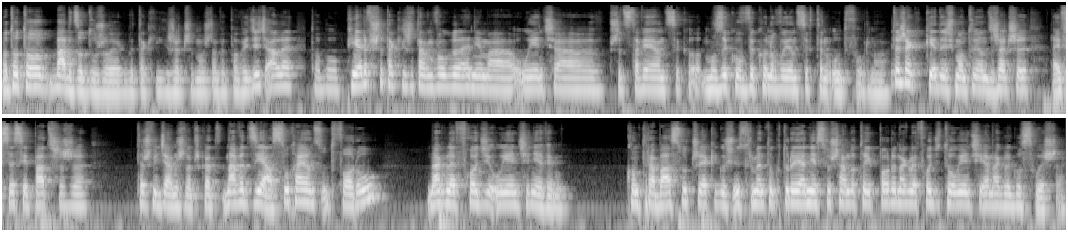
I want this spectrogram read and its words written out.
no to to bardzo dużo jakby takich rzeczy można by powiedzieć, ale to był pierwszy taki, że tam w ogóle nie ma ujęcia przedstawiających muzyków wykonujących ten utwór. No. Też jak kiedyś montując rzeczy, live sesję patrzę, że też widziałem, że na przykład nawet ja, słuchając utworu, nagle wchodzi ujęcie, nie wiem, kontrabasu czy jakiegoś instrumentu, który ja nie słyszałem do tej pory, nagle wchodzi to ujęcie, ja nagle go słyszę.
